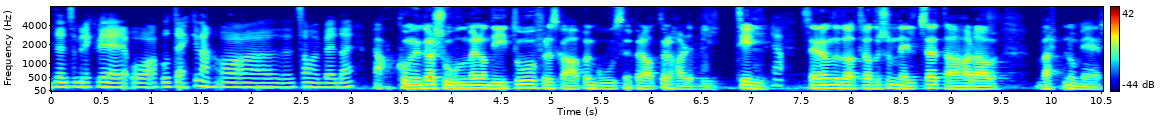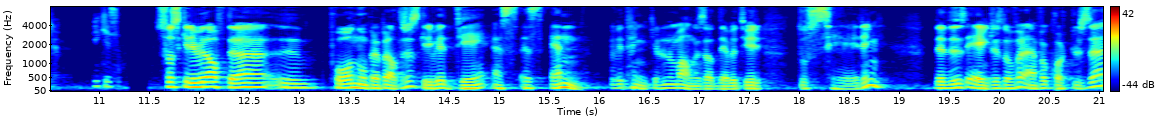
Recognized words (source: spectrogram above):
den som rekvirerer og apoteket, da, og et samarbeid der. Ja, Kommunikasjonen mellom de to for å skape en god separator har det blitt til. Ja. Selv om det da tradisjonelt sett da har da vært noe mer. Ikke sant. Så skriver vi ofte eh, på noen preparater så skriver vi DSSN. Vi tenker vanligvis at det betyr dosering. Det det egentlig står for, er en forkortelse.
